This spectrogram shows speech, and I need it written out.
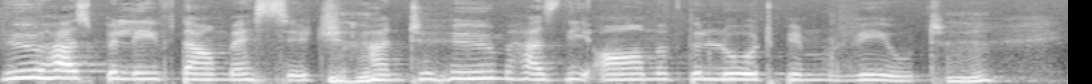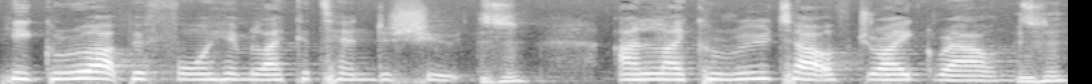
Who has believed our message, Mhm. and to whom has the arm of the Lord been revealed? Mhm. He grew up before him like a tender shoot, Mhm. and like a root out of dry ground. Mhm.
